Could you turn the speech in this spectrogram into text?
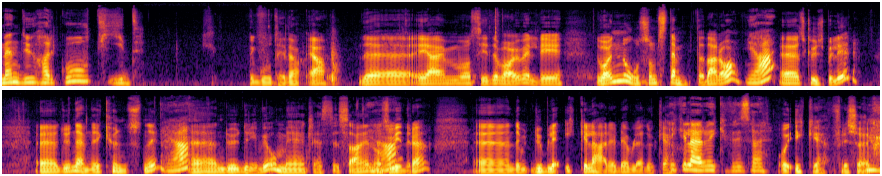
men du har god tid. God tid, ja. ja. Det, jeg må si det var jo veldig Det var jo noe som stemte der òg. Ja. Eh, skuespiller. Eh, du nevner kunstner. Ja. Eh, du driver jo med klesdesign Ja. osv. Eh, du ble ikke lærer, det ble du ikke. Ikke lærer og ikke frisør. Og ikke frisør.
